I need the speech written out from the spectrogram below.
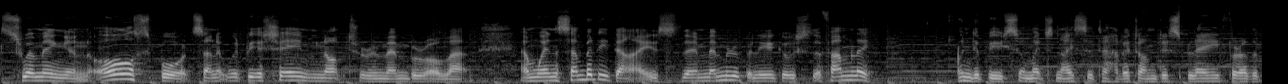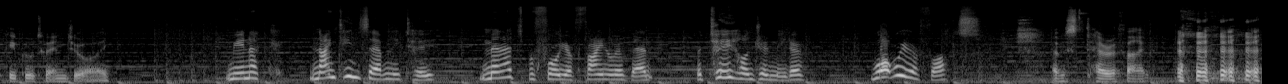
swimming and all sports, and it would be a shame not to remember all that. And when somebody dies, their memorabilia goes to the family. Wouldn't it be so much nicer to have it on display for other people to enjoy? Munich, 1972, minutes before your final event, the 200 metre. What were your thoughts? I was terrified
